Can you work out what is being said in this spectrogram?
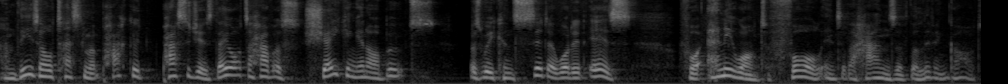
And these Old Testament passages, they ought to have us shaking in our boots as we consider what it is for anyone to fall into the hands of the living God.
